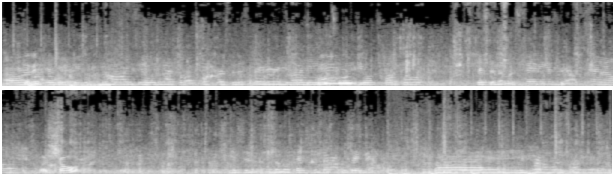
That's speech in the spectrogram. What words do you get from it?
My really. Airbnb was nice. It was nice for like one person to stay there. You know what I mean? Mhm. Two of you, a couple. It's in the city. It's downtown. For sure. It's just the location that I was at now. Five. It's right on the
